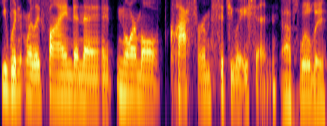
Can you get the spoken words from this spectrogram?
you wouldn't really find in a normal classroom situation. Absolutely.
